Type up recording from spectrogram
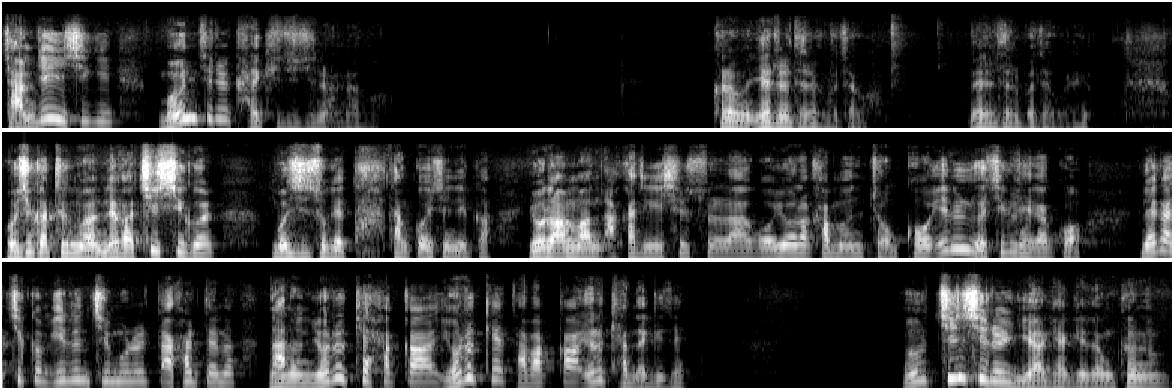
잠재의식이 뭔지를 가르쳐 안 하고. 그러면 예를 들어 보자고. 예를 들어 보자고요. 의식 같은 거면 내가 지식을 머릿속에 다 담고 있으니까 요라면 아까 저기 실수를 하고 요락하면 좋고 이런 의식을 해갖고 내가 지금 이런 질문을 딱 할 때는 나는 요렇게 할까 요렇게 답할까 요렇게 한다 그지 어? 진실을 이야기하게 되면 그는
